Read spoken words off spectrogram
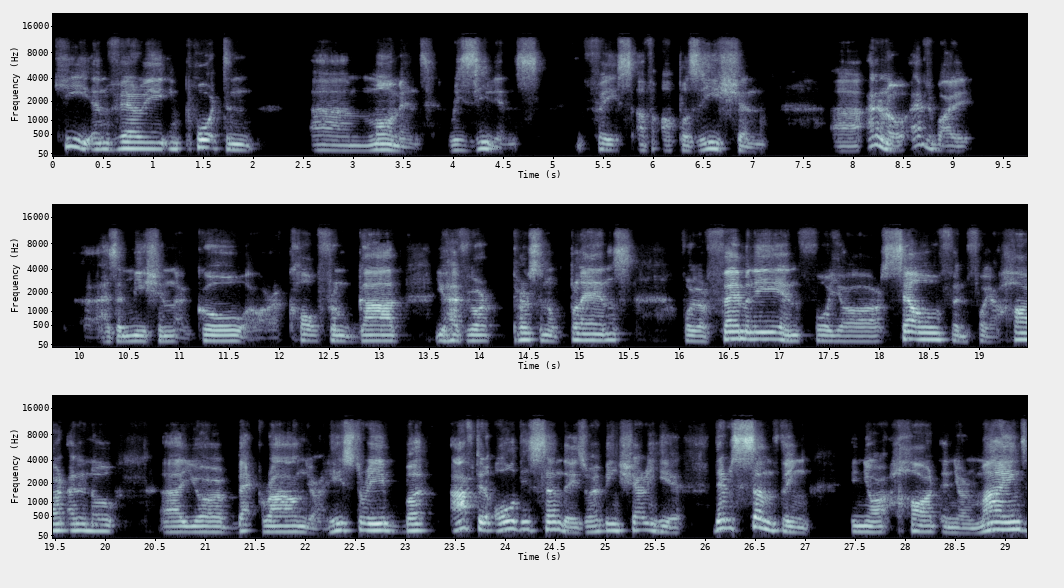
key and very important um, moment resilience in face of opposition. Uh, I don't know, everybody has a mission, a goal, or a call from God. You have your personal plans for your family and for yourself and for your heart. I don't know uh, your background, your history, but after all these Sundays we have been sharing here, there is something in your heart and your mind,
